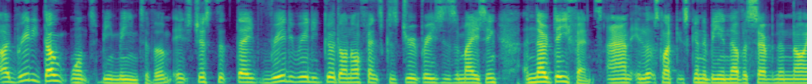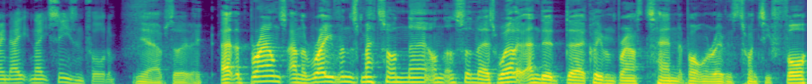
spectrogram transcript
I really don't want to be mean to them. It's just that they're really, really good on offense because Drew Brees is amazing, and no defense. And it looks like it's going to be another seven and nine, eight and eight season for them. Yeah, absolutely. Uh, the Browns and the Ravens met on uh, on, on, Sunday as well. It ended uh, Cleveland Browns ten, Baltimore Ravens twenty four.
